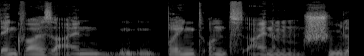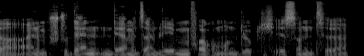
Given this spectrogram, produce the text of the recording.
Denkweise einbringt und einem Schüler, einem Studenten, der mit seinem Leben vollkommen unglücklich ist und äh,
